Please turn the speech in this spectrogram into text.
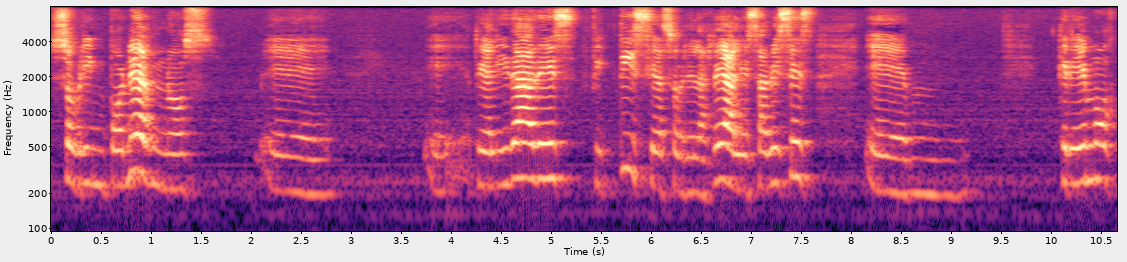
sobreimponernos eh, eh, realidades ficticias sobre las reales. A veces em, creemos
